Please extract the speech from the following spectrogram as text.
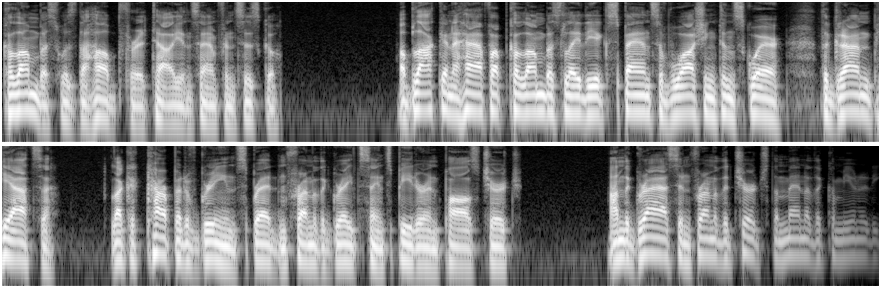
Columbus was the hub for Italian San Francisco. A block and a half up Columbus lay the expanse of Washington Square, the Grand Piazza, like a carpet of green spread in front of the great Saints Peter and Paul's church. On the grass in front of the church, the men of the community.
